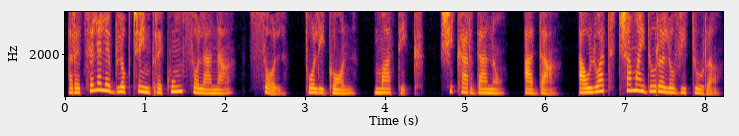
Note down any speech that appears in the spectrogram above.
Rețelele blockchain precum Solana, Sol, Polygon, Matic și Cardano, ADA, au luat cea mai dură lovitură,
